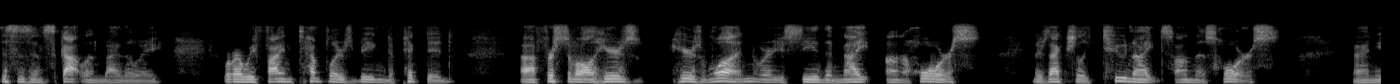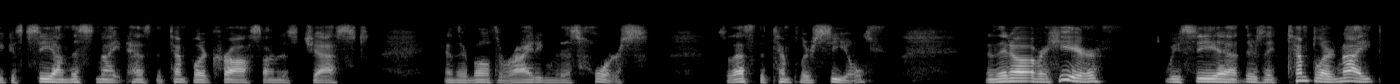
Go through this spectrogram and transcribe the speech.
this is in Scotland, by the way, where we find Templars being depicted. Uh, first of all, here's here's one where you see the knight on a horse. There's actually two knights on this horse, and you can see on this knight has the Templar cross on his chest, and they're both riding this horse. So that's the Templar seal. And then over here, we see uh, there's a Templar knight.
